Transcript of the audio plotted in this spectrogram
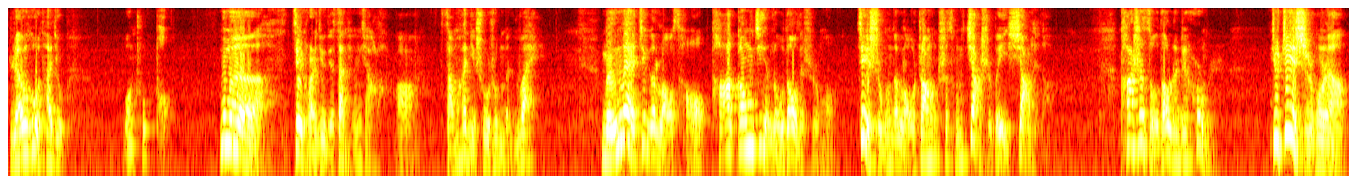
然后他就往出跑。那么这块就得暂停一下了啊，咱们还得说说门外。门外这个老曹他刚进楼道的时候，这时候呢老张是从驾驶位下来的，他是走到了这后门。就这时候呢。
